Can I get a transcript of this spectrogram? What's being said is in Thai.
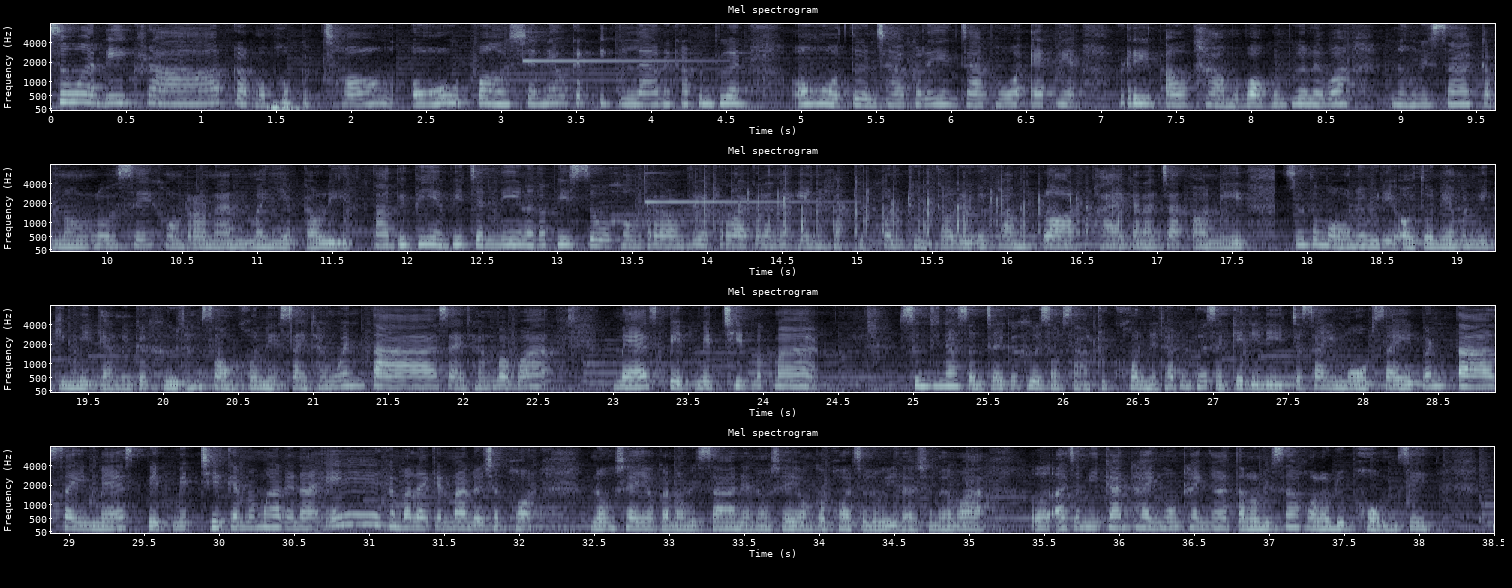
สวัสดีครับ กลับมาพบกับช่องโอ้ปอชาแนลกันอีกแล้วนะครับเพื่อนๆ โอ้โห ตื่นเช้ากันแล้วยังจ้าเพราะว่าแอดเนี่ย รีบเอาข่าวมาบอกเพื่อนๆเลยว่า น้องลิซ่ากับน้องโรเซ่ของเรานั้นมาเหยียบเกาหลี ตามพี่ๆอย่างพี่เจนนี่แล้วก็พี่ซูของเราเรียบร้อยกันแล้วนั่นเองนะครับทุกคนถึงเกาหลีด้วยความปลอดภัยกันแล้วจ้าตอนนี้ ซึ่งต้องบอกว่าในวิดีโอตัวนี้มันมีกิมมิคอย่างหนึ่งก็คือทั้งสองคนเนี่ยใส่ทั้งแว่นตา ใส่ทั้งแบบว่าแมสปิดมิดชิดมากๆซึ่งที่น่าสนใจก็คือสาวๆทุกคนเนี่ยถ้าเพื่อนๆสังเกตดีๆ จะใส่หมวกใส่แว่นตาใส่แมสปิดมิดชิดกันมากๆเลยนะ เอ๊ะทำอะไรกันมาโดยเฉพาะน้องชายยองกับนอริซ่าเนี่ยน้องชายยองก็พอจะรู้อยู่แล้วใช่ไหมว่าเอออาจจะมีการถ่ายงงถ่ายงานแต่นอริซ่าของเราดูผมสิ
